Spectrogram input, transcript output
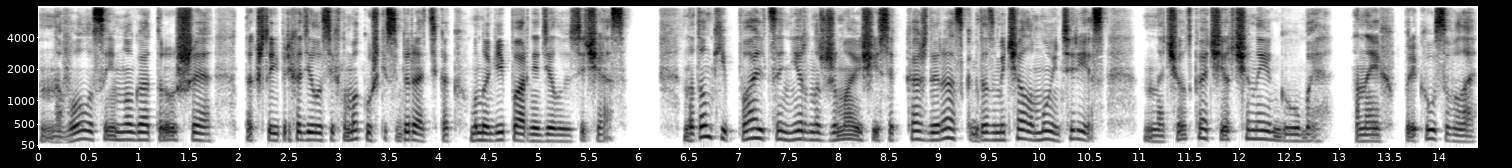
на волосы немного отросшие, так что ей приходилось их на макушке собирать, как многие парни делают сейчас. На тонкие пальцы, нервно сжимающиеся каждый раз, когда замечала мой интерес, на четко очерченные губы. Она их прикусывала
